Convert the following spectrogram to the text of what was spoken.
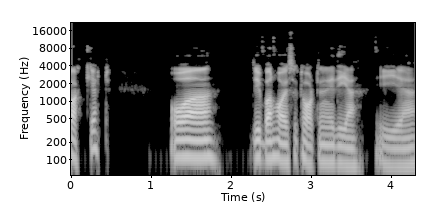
vackert. Och uh, Dybban har ju såklart en idé i uh,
